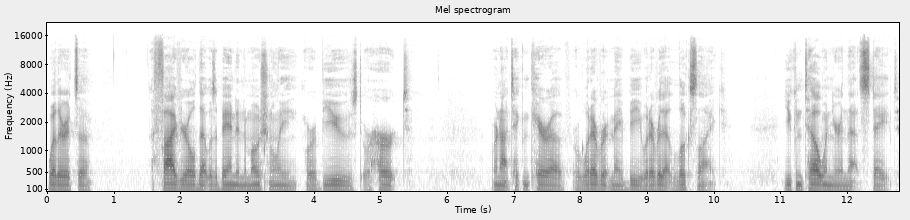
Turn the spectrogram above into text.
Whether it's a a 5-year-old that was abandoned emotionally or abused or hurt or not taken care of or whatever it may be, whatever that looks like. You can tell when you're in that state.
